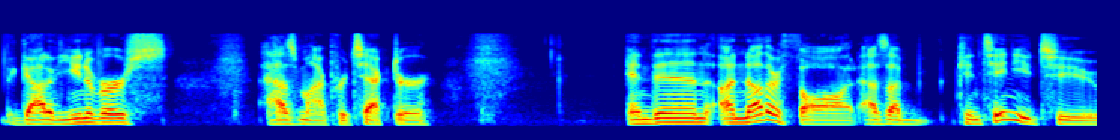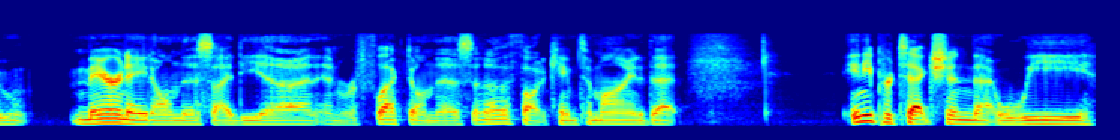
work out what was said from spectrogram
The God of the universe as my protector. And then another thought as I continued to marinate on this idea and, and reflect on this, another thought came to mind that any protection that we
